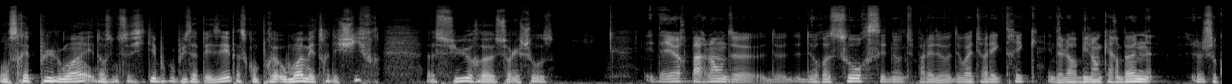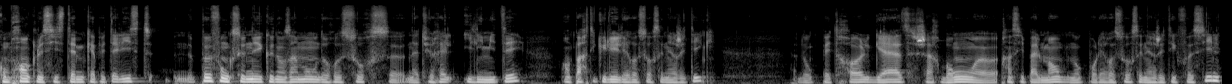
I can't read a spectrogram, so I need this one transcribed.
on serait plus loin et dans une société beaucoup plus apaisée parce qu'on pourrait au moins mettre des chiffres euh, sur, euh, sur les choses. Et d'ailleurs, parlant de, ressources, et dont tu parlais de, voitures électriques et de leur bilan carbone, je comprends que le système capitaliste ne peut fonctionner que dans un monde de ressources naturelles illimitées, en particulier les ressources énergétiques donc pétrole, gaz, charbon euh, principalement, pour les ressources énergétiques fossiles.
